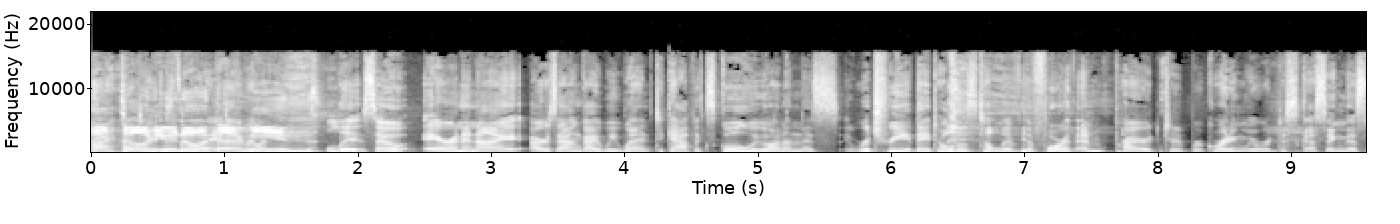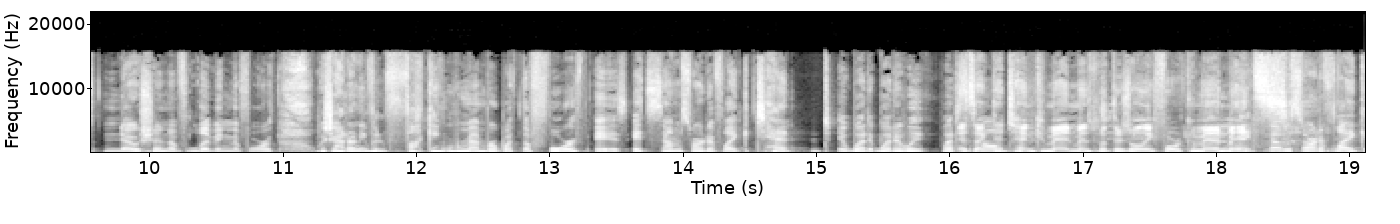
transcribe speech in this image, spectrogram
I don't even know what that means. So Aaron and I, our sound guy, we went to Catholic school. We went on this retreat. They told us to live the fourth. And prior to recording, we were discussing this notion of living the fourth, which I don't even fucking remember what the fourth is. It's some sort of like ten. What what do we? What's It's it like the? Ten Commandments, but there's only four commandments. It's some sort of like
